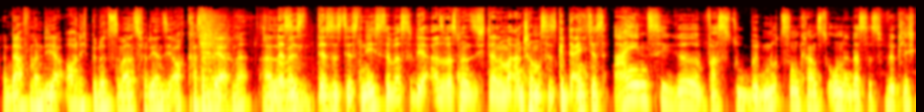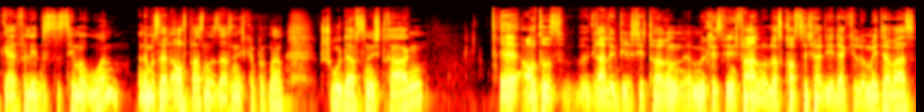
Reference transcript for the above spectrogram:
dann darf man die ja auch nicht benutzen, weil sonst verlieren sie auch krass an Wert. Ne? Also das, ist, das ist das nächste, was du dir, also was man sich dann mal anschauen muss. Es gibt eigentlich das einzige, was du benutzen kannst, ohne dass es wirklich Geld verliert, ist das Thema Uhren. Und da musst du halt aufpassen, das darfst du nicht kaputt machen. Schuhe darfst du nicht tragen äh, Autos, gerade die richtig teuren, äh, möglichst wenig fahren oder das kostet halt jeder Kilometer was.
